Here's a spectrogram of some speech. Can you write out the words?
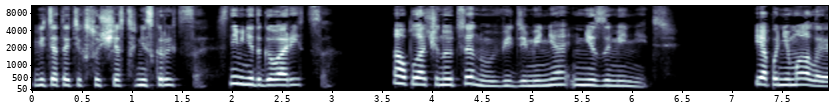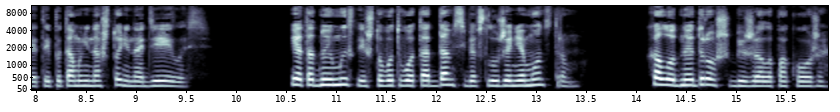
ведь от этих существ не скрыться, с ними не договориться, а уплаченную цену в виде меня не заменить. Я понимала это и потому ни на что не надеялась. И от одной мысли, что вот-вот отдам себя в служение монстрам, холодная дрожь бежала по коже.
